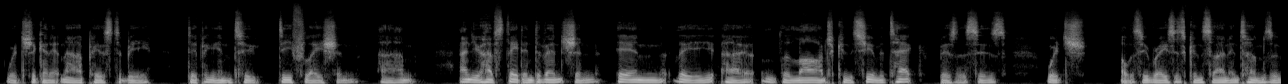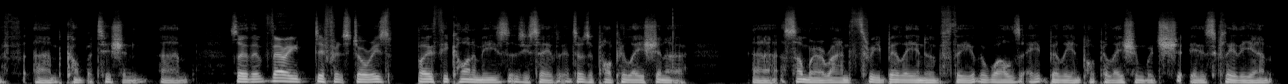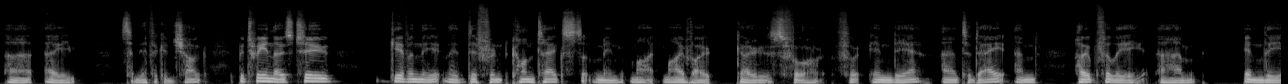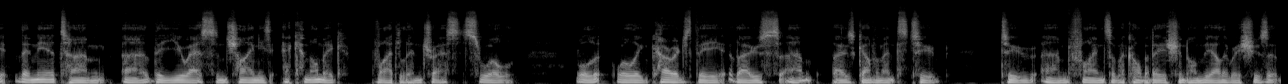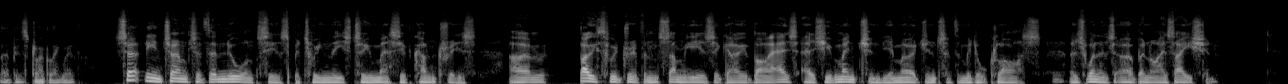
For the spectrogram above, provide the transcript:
which again it now appears to be dipping into deflation. Um, and you have state intervention in the uh, the large consumer tech businesses, which obviously raises concern in terms of um, competition. Um, so they're very different stories, both economies, as you say, in terms of population, are uh, somewhere around 3 billion of the, the world's 8 billion population, which is clearly um, uh, a significant chunk. Between those two, given the, the different contexts, I mean, my, my vote goes for, for India uh, today, and hopefully um, in the, the near term, uh, the US and Chinese economic vital interests will will will encourage the those um, those governments to to um, find some accommodation on the other issues that they've been struggling with. Certainly, in terms of the nuances between these two massive countries, um, both were driven some years ago by, as as you mentioned, the emergence of the middle class mm. as well as urbanisation.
